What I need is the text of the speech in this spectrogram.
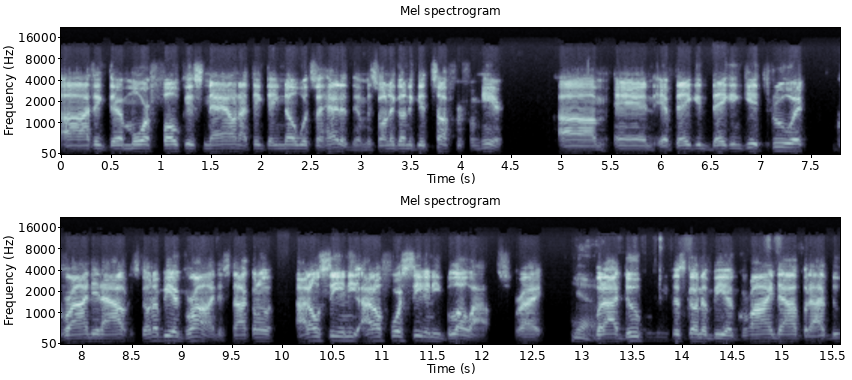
Uh, I think they're more focused now, and I think they know what's ahead of them. It's only going to get tougher from here. Um, and if they can they can get through it, grind it out. It's going to be a grind. It's not going to. I don't see any. I don't foresee any blowouts. Right. Yeah. But I do believe it's going to be a grind out. But I do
